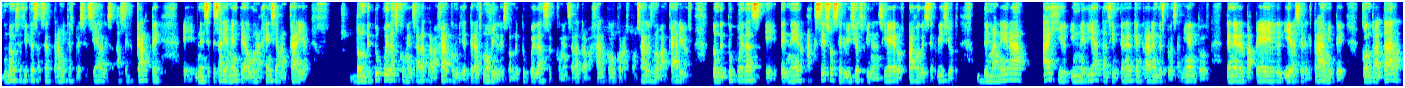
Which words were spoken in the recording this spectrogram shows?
no necesites hacer trámites presenciales, acercarte eh, necesariamente a una agencia bancaria donde tú puedas comenzar a trabajar con billeteras móviles, donde tú puedas comenzar a trabajar con corresponsales no bancarios, donde tú puedas eh, tener acceso a servicios financieros, pago de servicios, de manera ágil, inmediata, sin tener que entrar en desplazamientos, tener el papel, ir a hacer el trámite, contratar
